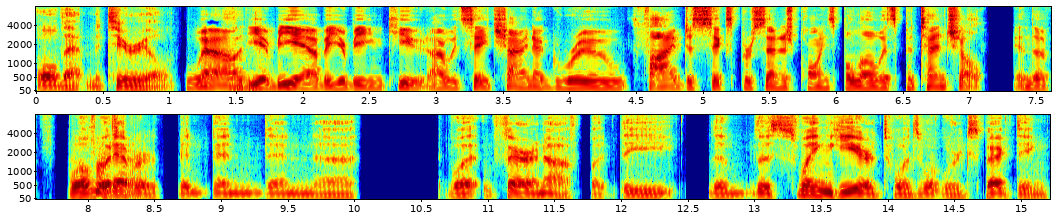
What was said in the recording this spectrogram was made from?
all that material. Well, Um, yeah, but yeah, but you're being cute. I would say China grew five to six percentage points below its potential in the Well, whatever, then then then uh well, fair enough. But the the the swing here towards what we're expecting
